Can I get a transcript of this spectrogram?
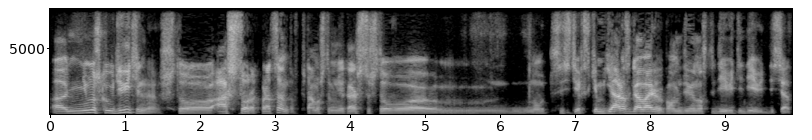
А, немножко удивительно, что аж 40%, потому что мне кажется, что ну, из тех, с кем я разговариваю, по-моему, 99,9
